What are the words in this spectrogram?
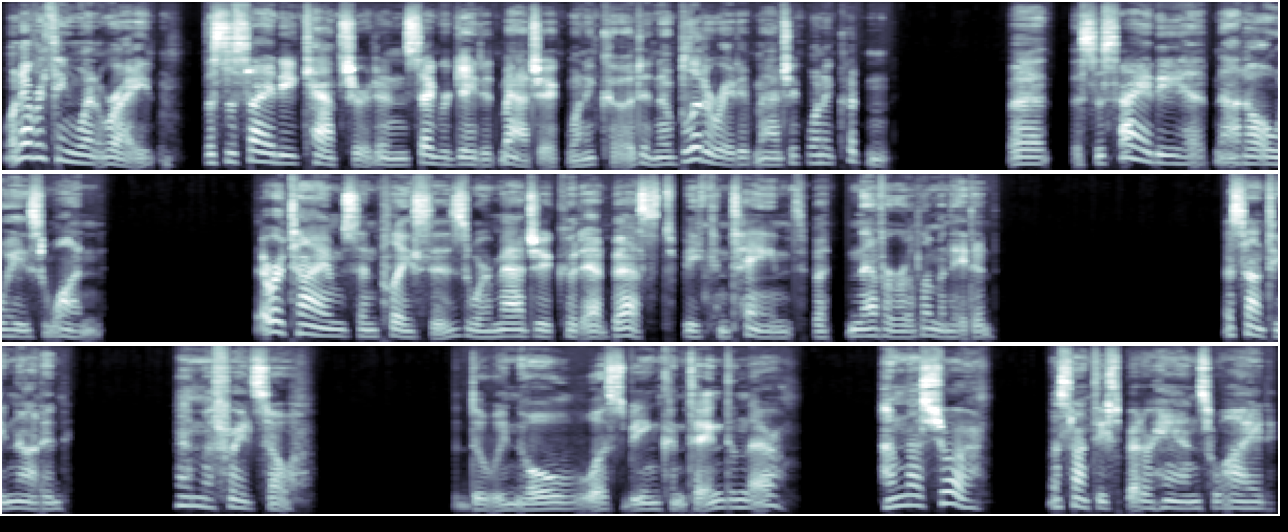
When everything went right, the Society captured and segregated magic when it could and obliterated magic when it couldn't. But the Society had not always won. There were times and places where magic could at best be contained, but never eliminated. Asanti nodded. I'm afraid so. Do we know what's being contained in there? I'm not sure. Asanti spread her hands wide.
